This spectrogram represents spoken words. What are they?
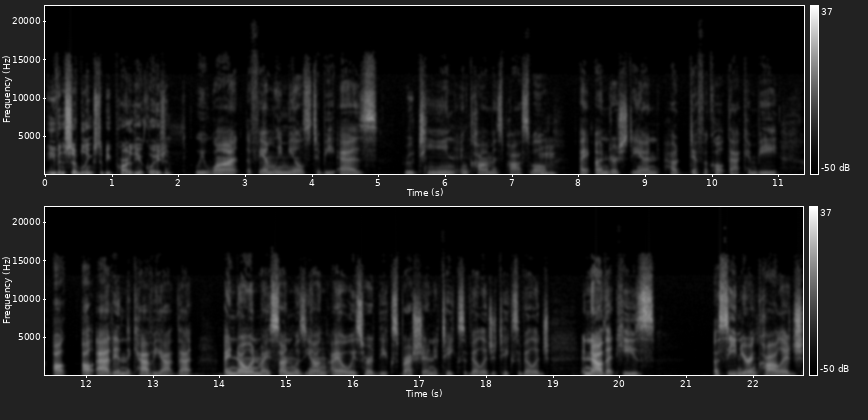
even siblings to be part of the equation. We want the family meals to be as routine and calm as possible. Mm. I understand how difficult that can be. I'll I'll add in the caveat that I know when my son was young, I always heard the expression it takes a village, it takes a village. And now that he's a senior in college,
